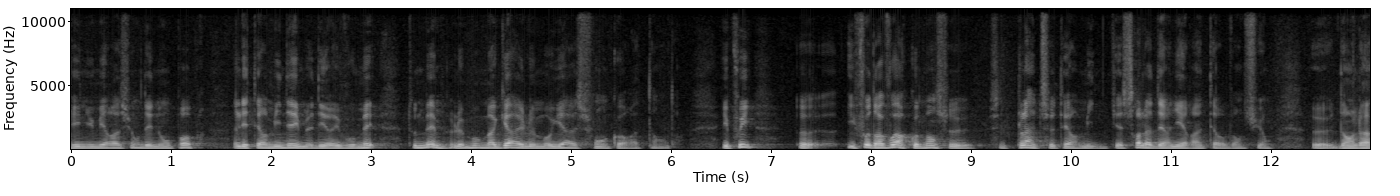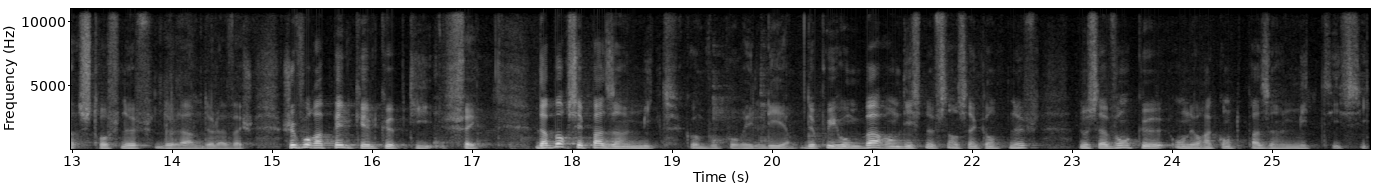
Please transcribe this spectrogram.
l'énumération des noms propres Elle est terminée, me direz-vous, mais tout de même, le mot maga et le moya se font encore attendre. Et puis, euh, il faudra voir comment cette plainte se termine. Quelle sera la dernière intervention? euh, dans la strophe 9 de l'âme de la vache. Je vous rappelle quelques petits faits. D'abord, ce n'est pas un mythe, comme vous pourrez le lire. Depuis Humbard en 1959, nous savons qu'on ne raconte pas un mythe ici.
